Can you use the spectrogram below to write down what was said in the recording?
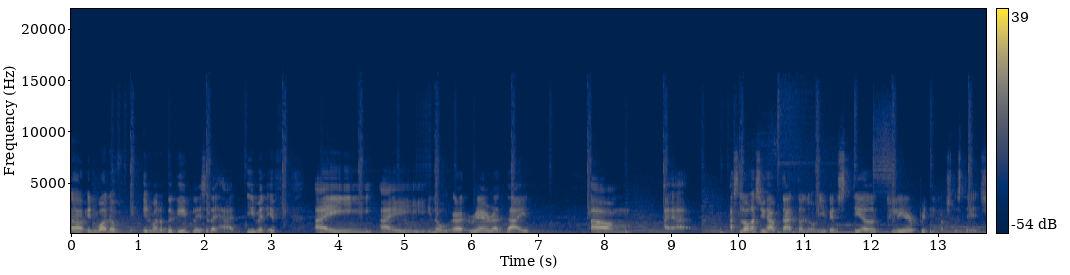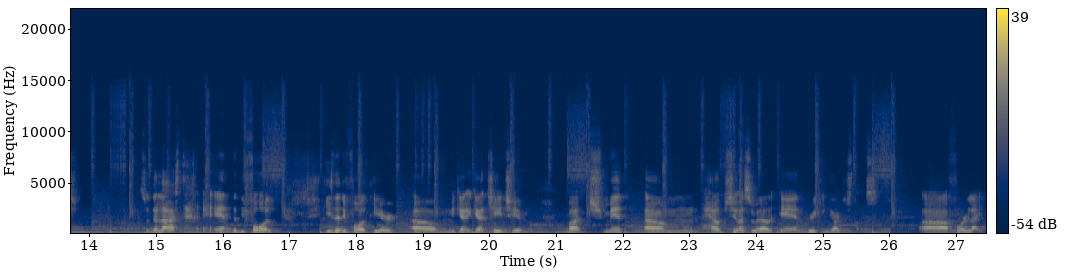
uh, in one of in one of the gameplays that I had, even if I I you know uh, Rera died, um, I, uh, as long as you have Tantalo, you can still clear pretty much the stage. So the last and the default, he's the default here. Um, you, can, you can't change him, but Schmidt um, helps you as well in breaking guardian stones uh, for light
